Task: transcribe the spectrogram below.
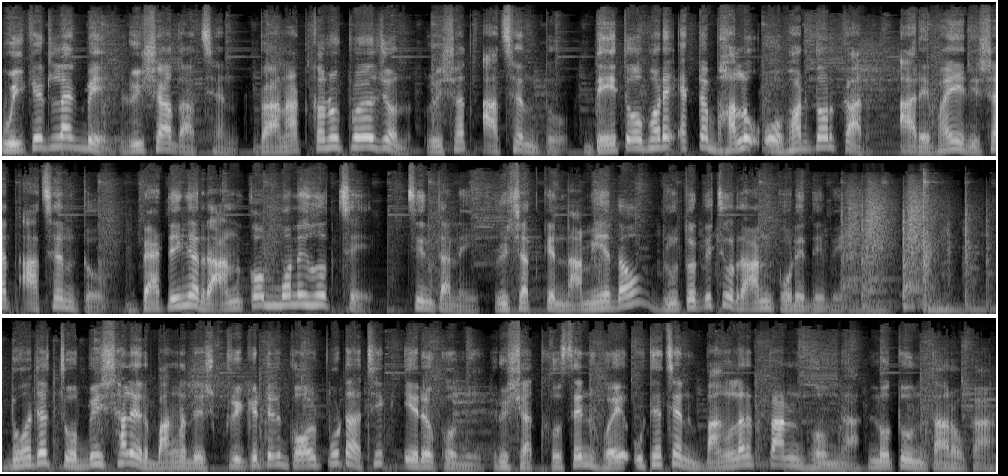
উইকেট লাগবে ঋষাদ আছেন। রান আটকানো প্রয়োজন ঋষাদ আছেন তো। ডেথ ওভারে একটা ভালো ওভার দরকার। আরে ভাই ঋষাদ আছেন তো। ব্যাটিং এ রান কম মনে হচ্ছে। চিন্তা নেই ঋষাদকে নামিয়ে দাও, দ্রুত কিছু রান করে দেবে। দু হাজার চব্বিশ সালের বাংলাদেশ ক্রিকেটের গল্পটা ঠিক এরকমই। রিশাদ হোসেন হয়ে উঠেছেন বাংলার প্রাণভোমরা, নতুন তারকা।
